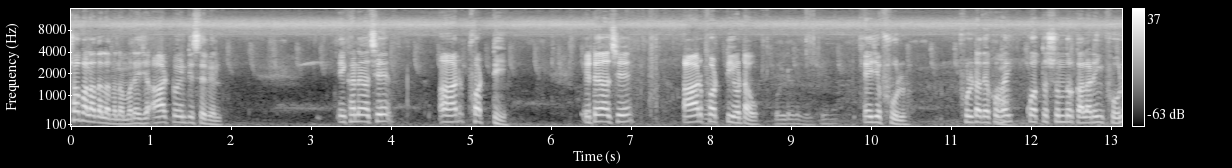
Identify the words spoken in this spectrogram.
সব আলাদা আলাদা নাম্বার এই যে আর টোয়েন্টি সেভেন এখানে আছে আর ফর্টি এটা আছে আর ফর্টি ওটাও। এই যে ফুল ফুলটা দেখো ভাই কত সুন্দর কালারিং ফুল।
